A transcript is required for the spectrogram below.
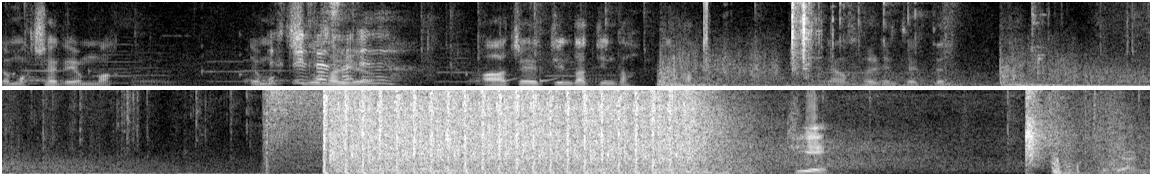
연막 쳐야 돼 연막. 연막 일단 살려. 살려 아 저기 뛴다 뛴다. 그냥 살리면 될 듯. 뒤에. 뒤에 아니.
